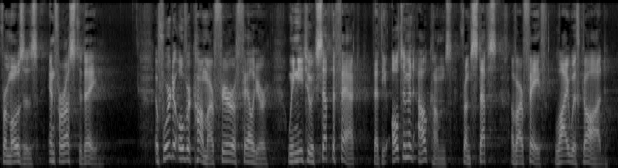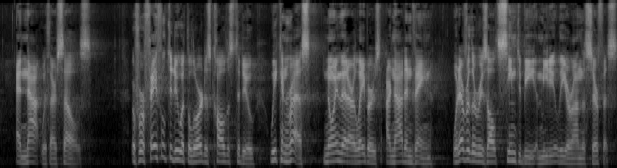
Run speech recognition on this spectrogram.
for Moses and for us today. If we're to overcome our fear of failure, we need to accept the fact that the ultimate outcomes from steps of our faith lie with God and not with ourselves. If we're faithful to do what the Lord has called us to do, we can rest knowing that our labors are not in vain, whatever the results seem to be immediately or on the surface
